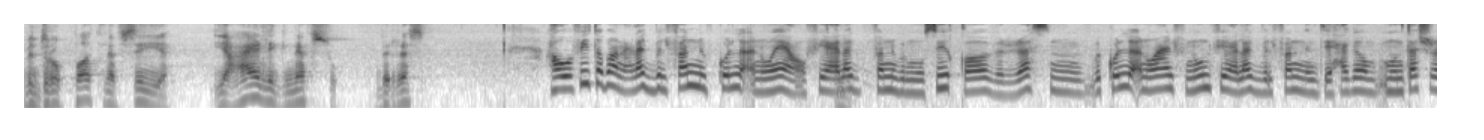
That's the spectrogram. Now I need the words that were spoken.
بدروبات نفسية يعالج نفسه بالرسم. هو في طبعا علاج بالفن بكل أنواعه في علاج بالفن بالموسيقى بالرسم بكل أنواع الفنون في علاج بالفن. دي حاجة منتشرة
